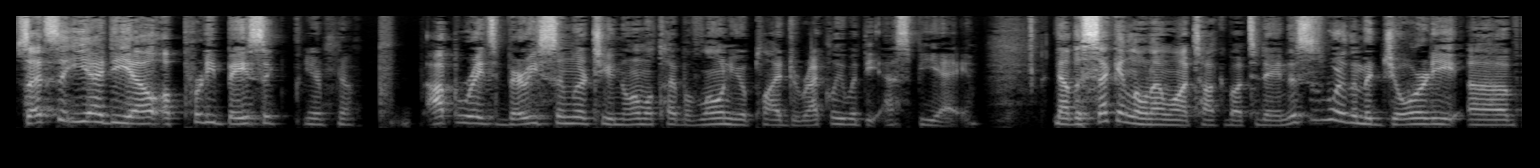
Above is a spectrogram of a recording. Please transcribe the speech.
So that's the EIDL, a pretty basic, you know, operates very similar to your normal type of loan you apply directly with the SBA. Now, the second loan I want to talk about today, and this is where the majority of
